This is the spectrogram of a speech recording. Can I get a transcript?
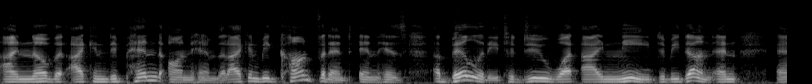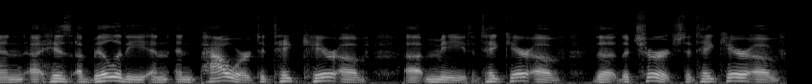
I know that I can depend on Him. That I can be confident in His ability to do what I need to be done. And and uh, his ability and, and power to take care of uh, me, to take care of the, the church, to take care of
